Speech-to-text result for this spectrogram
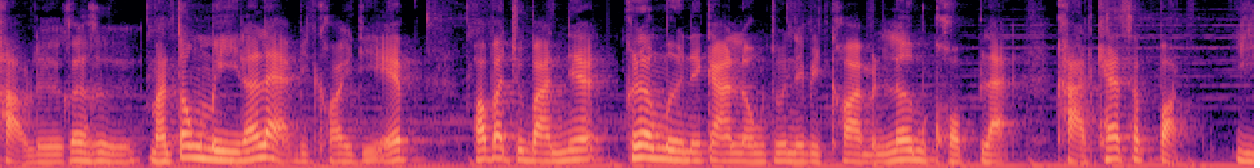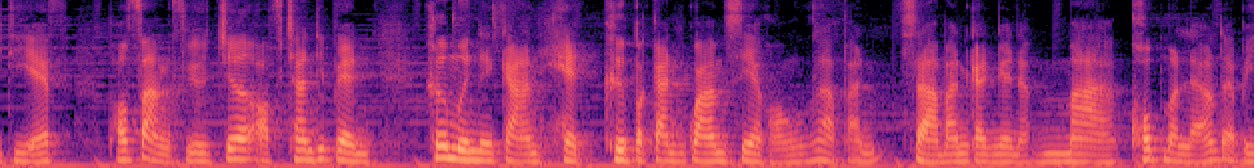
ข่าวลือก็คือ มันต้องมีแล้วแหละ Bitcoin ETF เพราะปัจจุบันเนี่ยเครื่องมือในการลงทุนใน Bitcoin มันเริ่มครบและขาดแค่ Spot ETF เพราะฝั่ง Future Option ที่เป็นเครื่องมือในการ hedge คือประกันความเสี่ยงของสถาบันสถาบันการเงินนะมาครบมาแล้วตั้งแต่ปี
